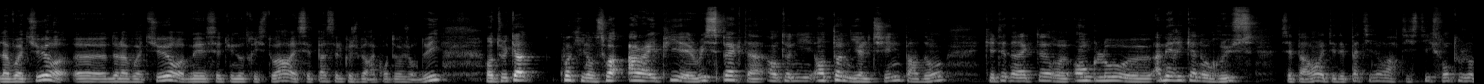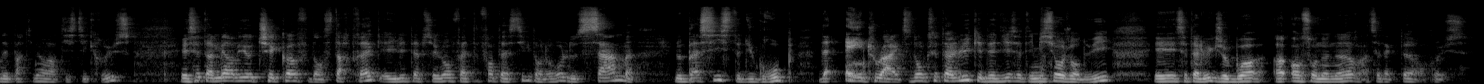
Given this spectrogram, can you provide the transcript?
la voiture, euh, de la voiture, mais c'est une autre histoire et c'est pas celle que je vais raconter aujourd'hui. En tout cas, quoi qu'il en soit, RIP et respect à Anthony, Anton Yelchin, pardon, qui était un acteur euh, anglo-américano-russe. Ses parents étaient des patineurs artistiques, sont toujours des patineurs artistiques russes. Et c'est un merveilleux Tchekhov dans Star Trek et il est absolument fantastique dans le rôle de Sam, le bassiste du groupe The Ain't Rights. Donc c'est à lui qui est dédié cette émission aujourd'hui et c'est à lui que je bois en son honneur à cet acteur russe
